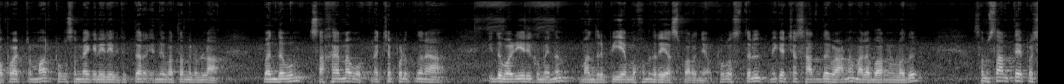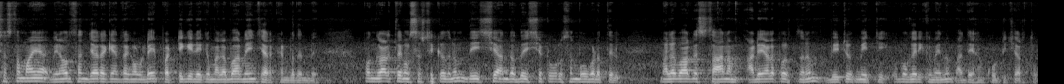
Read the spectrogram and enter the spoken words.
ഓപ്പറേറ്റർമാർ ടൂറിസം മേഖലയിലെ വിദഗ്ധർ എന്നിവർ തമ്മിലുള്ള ബന്ധവും സഹകരണവും മെച്ചപ്പെടുത്തുന്ന ഇത് വഴിയൊരുക്കുമെന്നും മന്ത്രി പി എ മുഹമ്മദ് റിയാസ് പറഞ്ഞു. ടൂറിസത്തിൽ മികച്ച സാധ്യതകളാണ് മലബാറിനുള്ളത്. സംസ്ഥാനത്തെ പ്രശസ്തമായ വിനോദസഞ്ചാര കേന്ദ്രങ്ങളുടെ പട്ടികയിലേക്ക് മലബാറിനെയും ചേർക്കേണ്ടതുണ്ട്. പങ്കാളിത്തങ്ങൾ സൃഷ്ടിക്കുന്നതിനും ദേശീയ അന്തർദേശീയ ടൂറിസം ഭൂപടത്തിൽ മലബാറിന്റെ സ്ഥാനം അടയാളപ്പെടുത്തുന്നതിനും ബി ടു ഉപകരിക്കുമെന്നും അദ്ദേഹം കൂട്ടിച്ചേർത്തു.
